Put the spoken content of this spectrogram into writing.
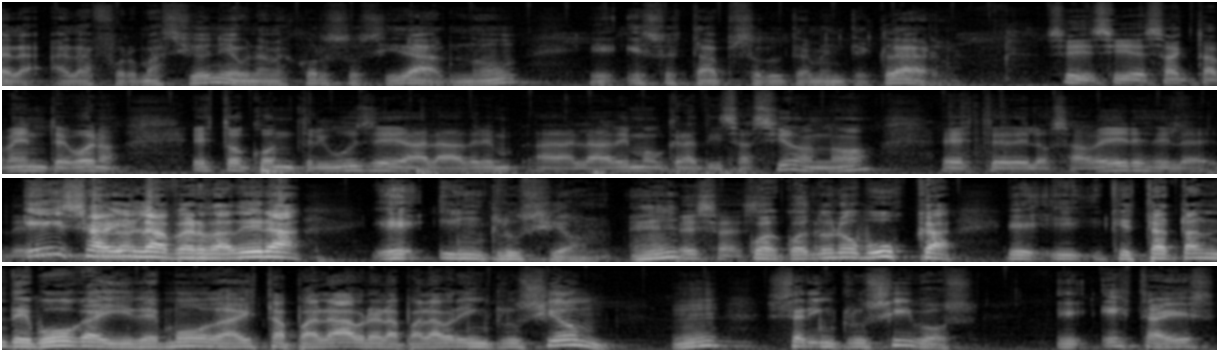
a la, a la, formación y a una mejor sociedad, ¿no? eso está absolutamente claro. Sí, sí, exactamente. Bueno, esto contribuye a la, a la democratización, ¿no? Este, de los saberes. De Esa es la verdadera e inclusión. ¿eh? Cuando uno busca, eh, y que está tan de boga y de moda esta palabra, la palabra inclusión, ¿eh? ser inclusivos, esta es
